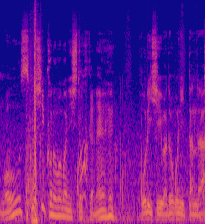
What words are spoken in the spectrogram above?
あもう少しこのままにしとくかね。ポリシーはどこに行ったんだ？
